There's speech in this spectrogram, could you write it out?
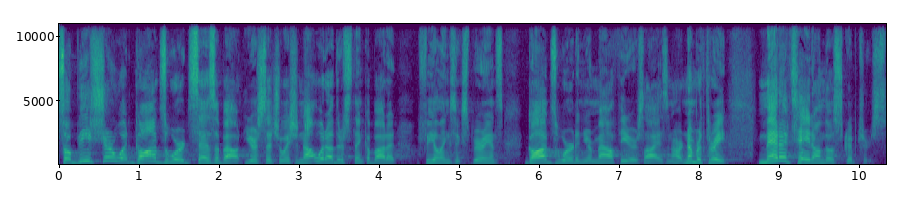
So be sure what God's word says about your situation, not what others think about it, feelings, experience. God's word in your mouth, ears, eyes, and heart. Number three, meditate on those scriptures.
